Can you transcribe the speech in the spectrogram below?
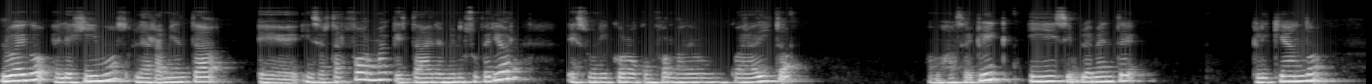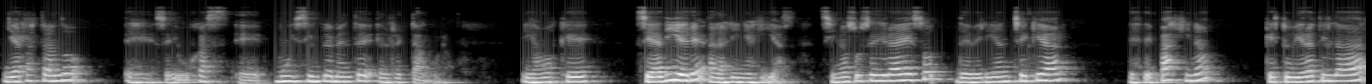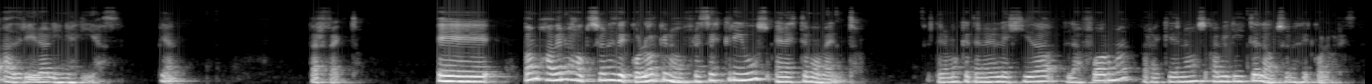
Luego elegimos la herramienta eh, Insertar forma, que está en el menú superior. Es un icono con forma de un cuadradito. Vamos a hacer clic y simplemente cliqueando y arrastrando eh, se dibuja eh, muy simplemente el rectángulo. Digamos que se adhiere a las líneas guías. Si no sucediera eso, deberían chequear desde página que estuviera tildada adherir a líneas guías. Bien, perfecto. Eh, vamos a ver las opciones de color que nos ofrece Scribus en este momento. Tenemos que tener elegida la forma para que nos habilite las opciones de colores.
